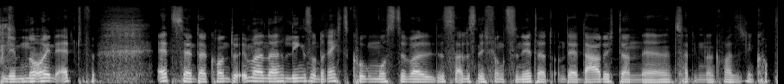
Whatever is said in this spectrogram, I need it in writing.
in dem neuen Ad, Ad Center Konto immer nach links und rechts gucken musste, weil das alles nicht funktioniert hat und er dadurch dann, äh, das hat ihm dann quasi den Kopf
